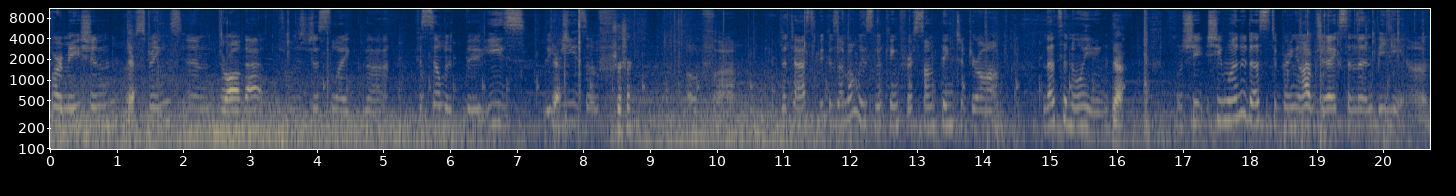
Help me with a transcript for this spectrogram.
formation Yeah. of strings and draw that. So it's just like the facility, the ease, the Yes. ease of Sure, sure. of uh, the task because I'm always looking for something to draw. That's annoying. Yeah. Well, she she wanted us to bring objects and then be um,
